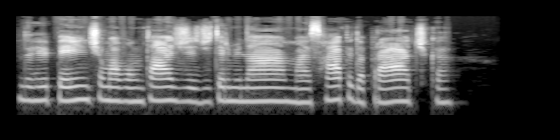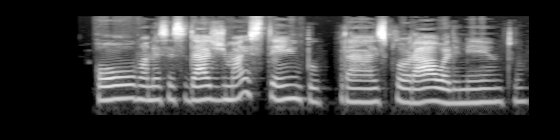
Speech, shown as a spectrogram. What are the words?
de repente uma vontade de terminar mais rápida a prática, ou uma necessidade de mais tempo para explorar o alimento.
